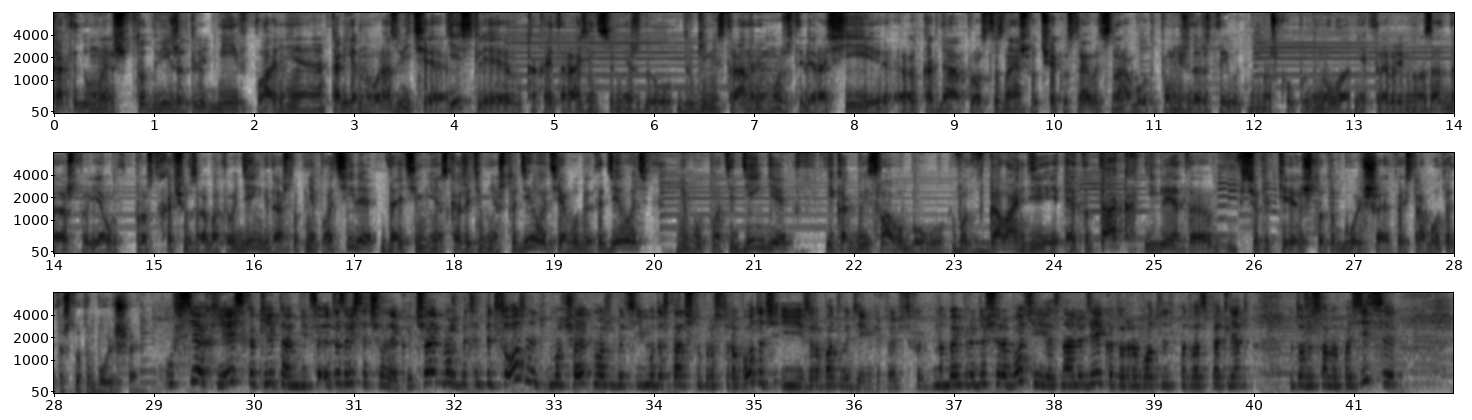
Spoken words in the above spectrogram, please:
Как ты думаешь, что движет людьми в плане карьерного развития? Есть ли какая-то разница между другими странами, может, или Россией, э, когда просто, знаешь, вот человек устраивается на работу, помнишь, даже ты вот немножко упомянула некоторое время назад, да, что я вот просто хочу зарабатывать деньги, да, чтобы мне платили, дайте мне, скажите мне, что делать, я буду это делать, мне будут платить деньги, и как бы и слава богу. Вот в Голландии это так или это все-таки что-то большее? То есть работа это что-то большее? У всех есть какие-то амбиции. Это зависит от человека. Человек может быть амбициозный, человек может быть, ему достаточно просто работать и зарабатывать деньги. То есть как на моей предыдущей работе я знаю людей, которые работали по 25 лет на той же самой позиции,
